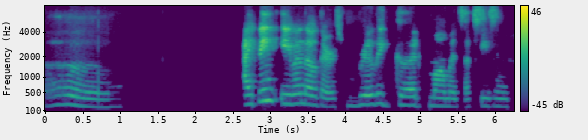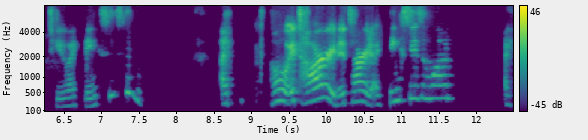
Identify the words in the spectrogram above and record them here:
Oh, I think even though there's really good moments of season two, I think season I oh it's hard. It's hard. I think season one, I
